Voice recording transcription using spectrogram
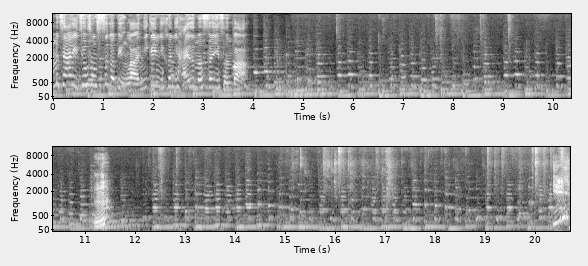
咱们家里就剩四个饼了，你给你和你孩子们分一分吧。嗯？咦？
